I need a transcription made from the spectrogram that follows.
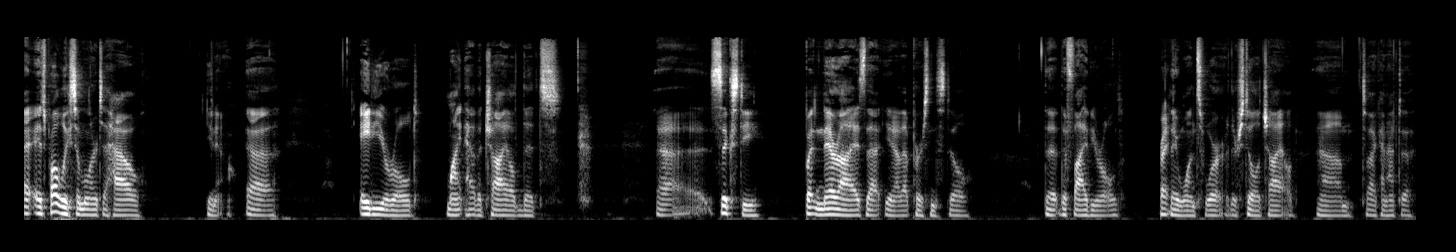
it's probably similar to how, you know, uh, 80 year old might have a child that's uh, 60, but in their eyes, that, you know, that person's still the the five year old right. they once were. They're still a child. Um, so I kind of have to,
